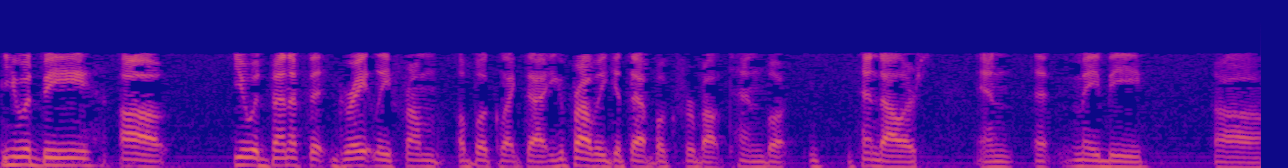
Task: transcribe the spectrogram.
you would be uh, you would benefit greatly from a book like that. You could probably get that book for about ten book ten dollars and it may be uh,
